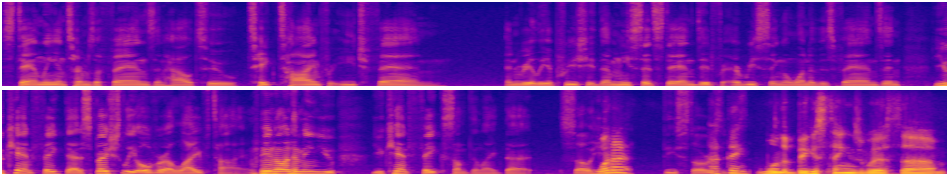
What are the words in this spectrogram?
Stan Lee in terms of fans and how to take time for each fan and really appreciate them. And he said Stan did for every single one of his fans, and you can't fake that, especially over a lifetime. You know what I mean? You you can't fake something like that. So What I- these stories, I think one of the biggest things with um,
